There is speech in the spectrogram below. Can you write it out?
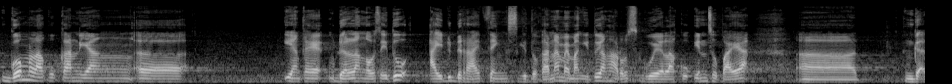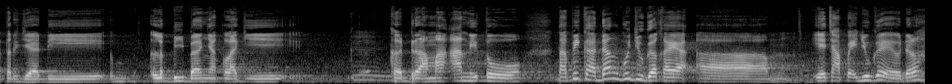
gue melakukan yang eh, yang kayak udahlah nggak usah. Itu I do the right things gitu. Karena memang itu yang harus gue lakuin supaya eh, nggak terjadi lebih banyak lagi kedramaan itu. Tapi kadang gue juga kayak em, ya capek juga ya udahlah.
